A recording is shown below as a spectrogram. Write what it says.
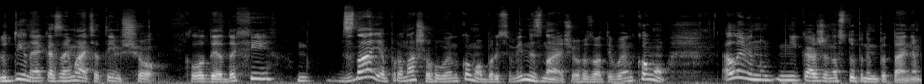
людина, яка займається тим, що кладе дахи, знає про нашого воєнкома Бориса. Він не знає, що його звати воєнкомом, але він мені каже наступним питанням:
